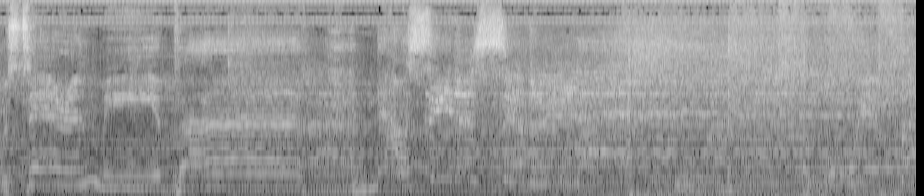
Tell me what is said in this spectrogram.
was tearing me apart. Now I see the silver lining. What we're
